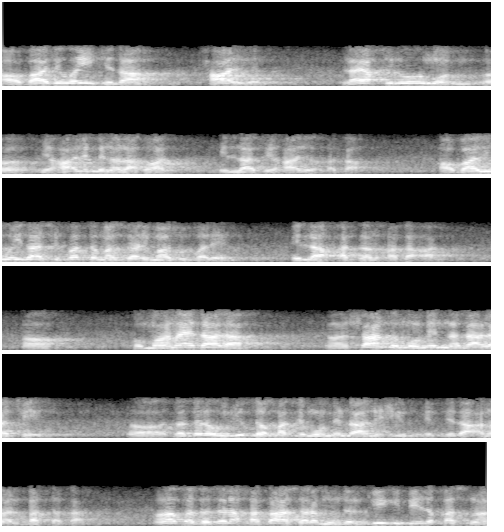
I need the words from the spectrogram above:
او باج وای چې دا حال دی لا يقتلوه في حال من الاحوال الا في حال الخطا او باج وای دا صفت د مصدر معذوفه ده الا قتلا خطا او معنا دا دا شان د مؤمن نه دا چې د دغه وجود د قتل مؤمن را نشي ابتداء البتتا او که د ده له خطا سره موندل کېږي بې د قصد نه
